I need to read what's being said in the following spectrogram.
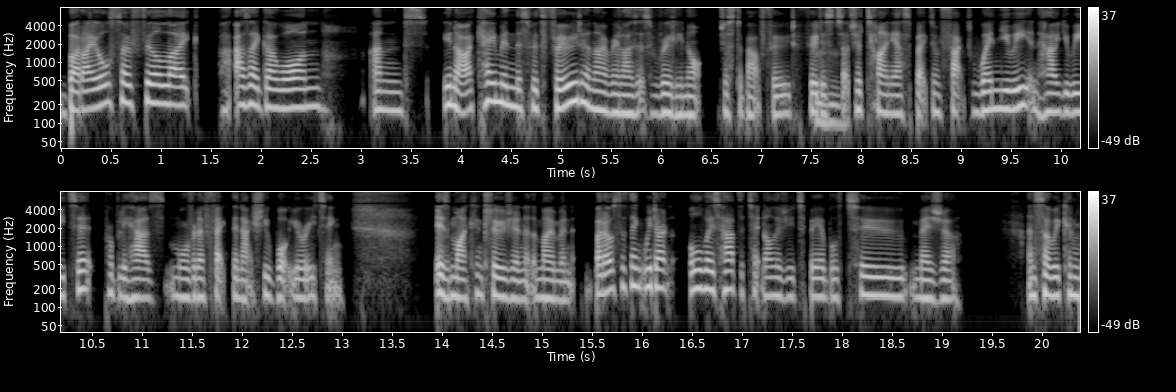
But I also feel like as I go on, and you know, I came in this with food, and I realize it's really not just about food. Food Mhm. is such a tiny aspect. In fact, when you eat and how you eat it probably has more of an effect than actually what you're eating. Is my conclusion at the moment. But I also think we don't always have the technology to be able to measure. And so we can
